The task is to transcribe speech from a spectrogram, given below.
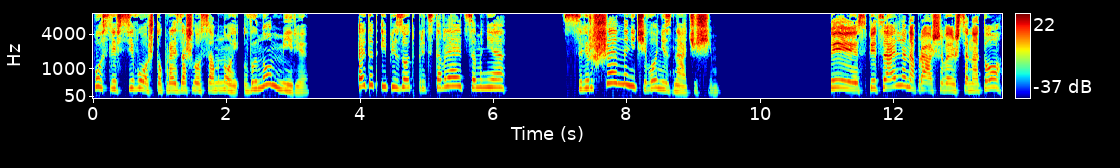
После всего, что произошло со мной в ином мире, этот эпизод представляется мне совершенно ничего не значащим. «Ты специально напрашиваешься на то,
